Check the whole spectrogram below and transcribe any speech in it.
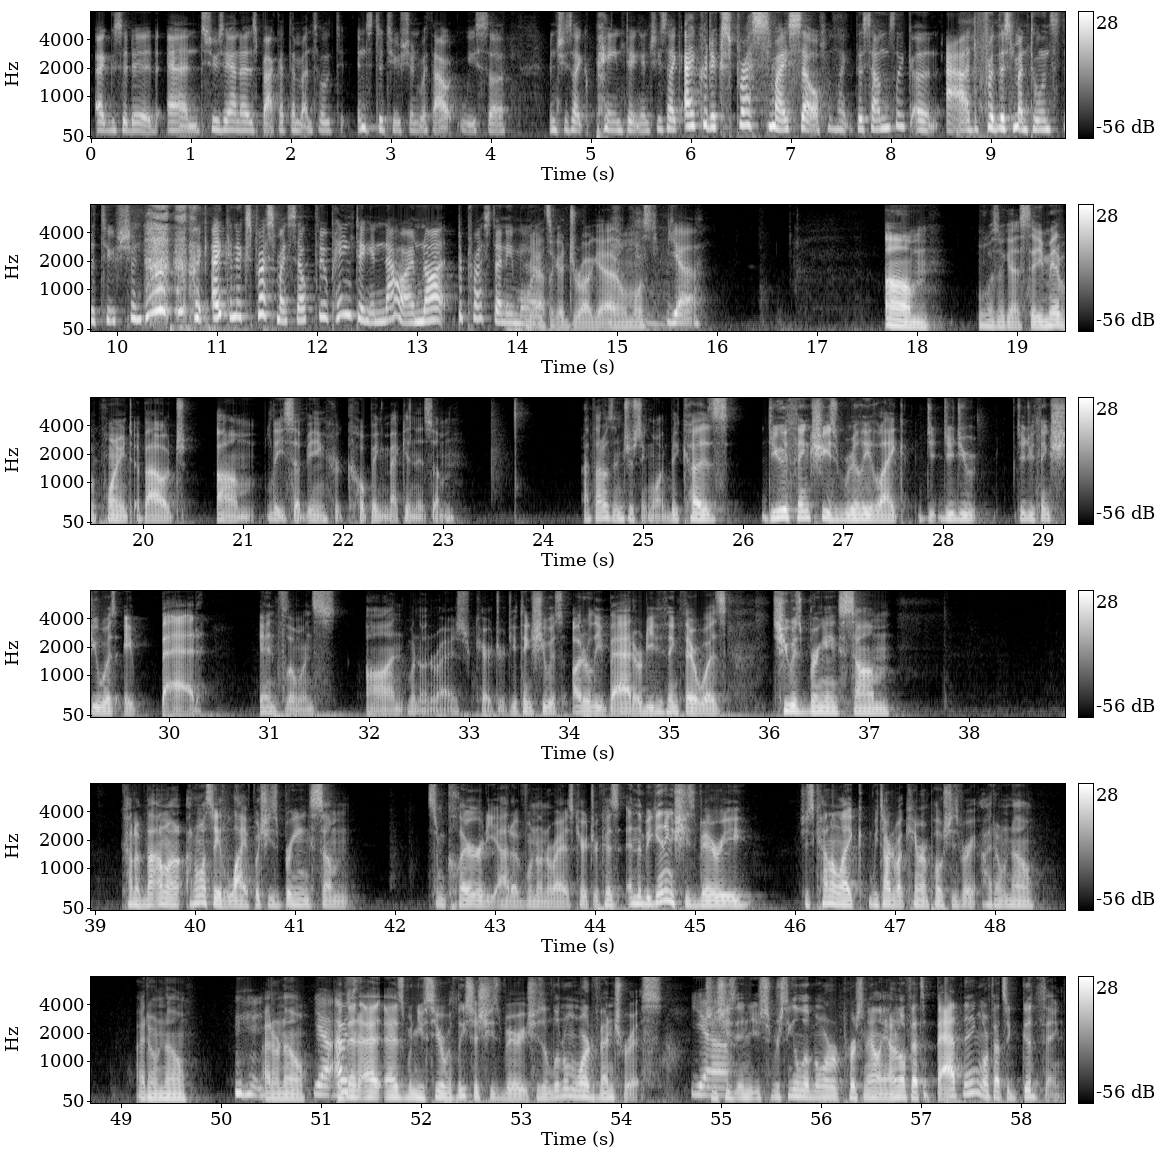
exited and Susanna is back at the mental t- institution without Lisa and she's like painting and she's like I could express myself. I'm like this sounds like an ad for this mental institution. like I can express myself through painting and now I'm not depressed anymore. Yeah, it's like a drug ad almost. yeah. Um, what was I gonna say? You made up a point about um Lisa being her coping mechanism. I thought it was an interesting one because do you think she's really like? Did, did you did you think she was a bad influence on Winona Ryder's character? Do you think she was utterly bad, or do you think there was she was bringing some kind of not I don't want to say life, but she's bringing some some clarity out of Winona Ryder's character because in the beginning she's very she's kind of like we talked about Cameron Post. She's very I don't know, I don't know, I don't know. Yeah, but was- then as, as when you see her with Lisa, she's very she's a little more adventurous. Yeah. She, she's in, we're seeing a little more of her personality. I don't know if that's a bad thing or if that's a good thing.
